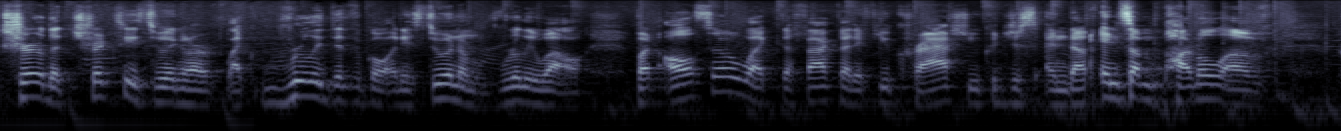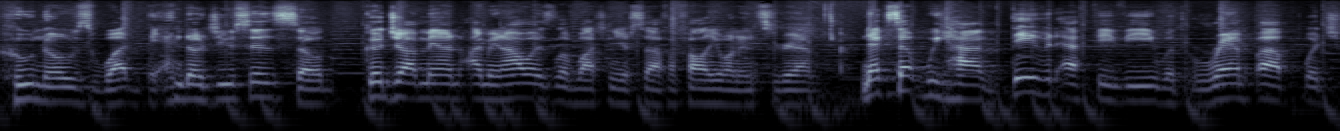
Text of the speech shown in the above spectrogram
sure the tricks he's doing are like really difficult and he's doing them really well. But also like the fact that if you crash, you could just end up in some puddle of who knows what bando juices. So good job, man. I mean, I always love watching your stuff. I follow you on Instagram. Next up, we have David FPV with Ramp Up, which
